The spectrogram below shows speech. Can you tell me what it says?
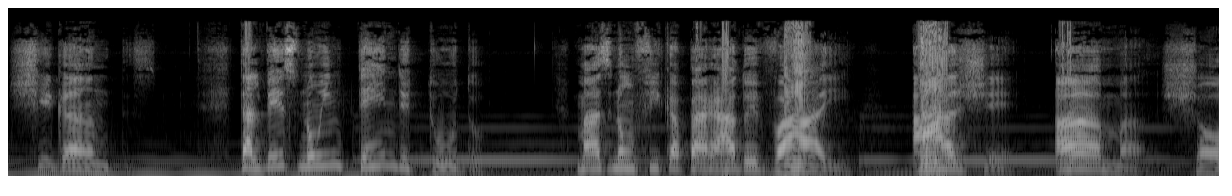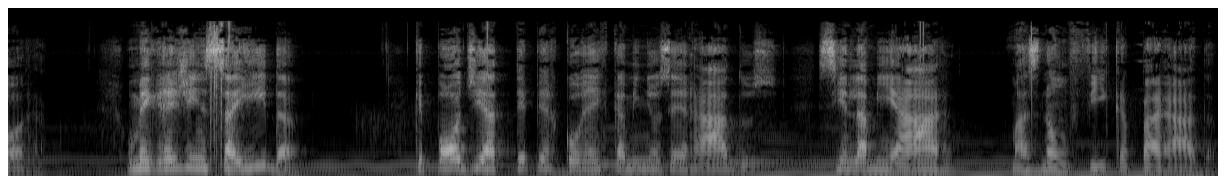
chega antes. Talvez não entende tudo, mas não fica parado e vai, age, ama, chora. Uma igreja em saída, que pode até percorrer caminhos errados, se enlamear, mas não fica parada.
